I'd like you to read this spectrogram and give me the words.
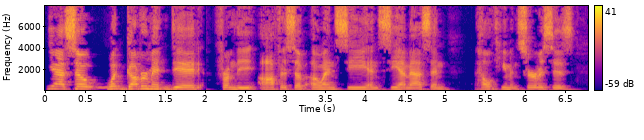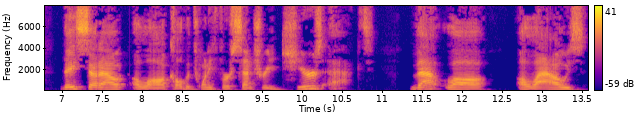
Yeah. So what government did from the Office of ONC and CMS and Health Human Services, they set out a law called the 21st Century Cures Act. That law allows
